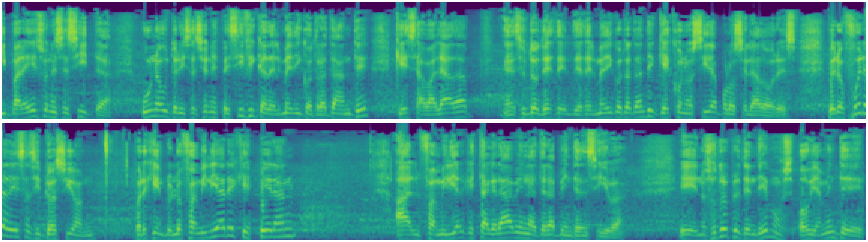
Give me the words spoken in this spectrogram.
y para eso necesita una autorización específica del médico tratante, que es avalada desde, desde el médico tratante y que es conocida por los celadores. Pero fuera de esa situación, por ejemplo, los familiares que esperan al familiar que está grave en la terapia intensiva. Eh, nosotros pretendemos, obviamente,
